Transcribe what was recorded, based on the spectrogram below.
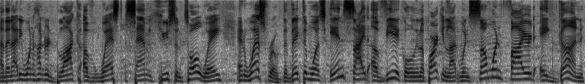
on the 9100 block of West Sam Houston Tollway and West Road. The victim was inside a vehicle in a parking lot when someone fired a gun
